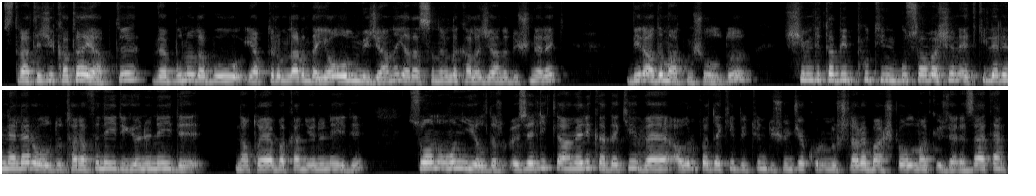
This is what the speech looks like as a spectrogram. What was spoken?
stratejik hata yaptı ve bunu da bu yaptırımların da ya olmayacağını ya da sınırlı kalacağını düşünerek bir adım atmış oldu. Şimdi tabii Putin bu savaşın etkileri neler oldu, tarafı neydi, yönü neydi NATO'ya bakan yönü neydi? Son 10 yıldır özellikle Amerika'daki ve Avrupa'daki bütün düşünce kuruluşları başta olmak üzere zaten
